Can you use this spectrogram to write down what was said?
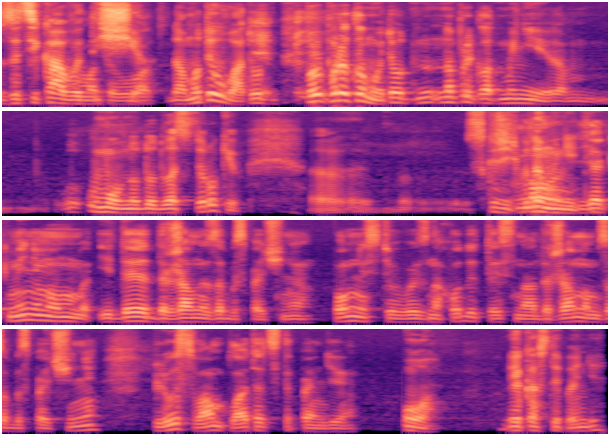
зацікавити ще? Мотивувати. Да, мотивувати. От, по- порекламуйте. От, наприклад, мені там, умовно до 20 років. е, Скажіть, куди ну, мені йти? як мінімум, іде державне забезпечення. Повністю ви знаходитесь на державному забезпеченні, плюс вам платять стипендію О, яка стипендія?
